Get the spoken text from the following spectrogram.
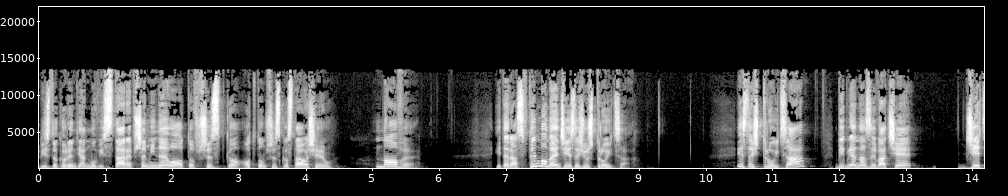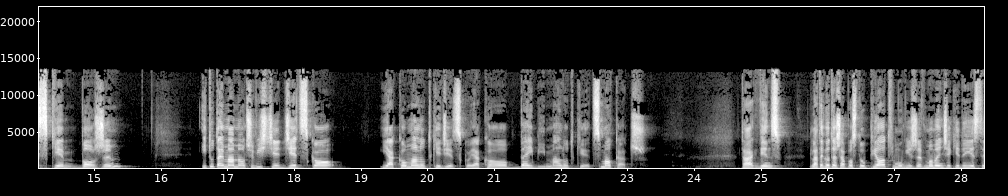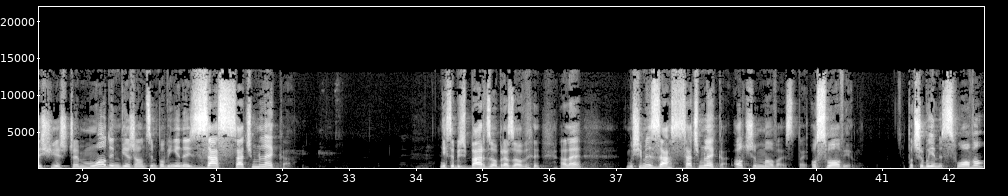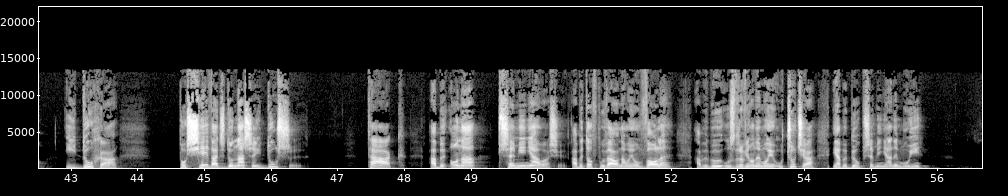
List do Koryntian mówi: Stare przeminęło, oto wszystko, odtąd wszystko stało się nowe. I teraz w tym momencie jesteś już trójca. Jesteś trójca, Biblia nazywa cię dzieckiem Bożym. I tutaj mamy oczywiście dziecko jako malutkie dziecko, jako baby, malutkie, cmokacz. Tak, więc dlatego też apostoł Piotr mówi, że w momencie, kiedy jesteś jeszcze młodym wierzącym, powinieneś zassać mleka. Nie chcę być bardzo obrazowy, ale musimy zassać mleka. O czym mowa jest tutaj? O słowie. Potrzebujemy słowo i ducha posiewać do naszej duszy tak, aby ona przemieniała się, aby to wpływało na moją wolę, aby były uzdrowione moje uczucia i aby był przemieniany mój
